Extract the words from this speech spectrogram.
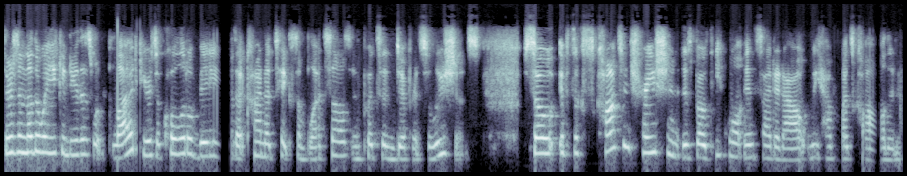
there's another way you can do this with blood. Here's a cool little video that kind of takes some blood cells and puts it in different solutions. So if the concentration is both equal inside and out, we have what's called an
